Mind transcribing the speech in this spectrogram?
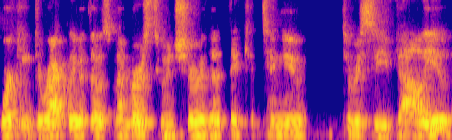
working directly with those members to ensure that they continue to receive value,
